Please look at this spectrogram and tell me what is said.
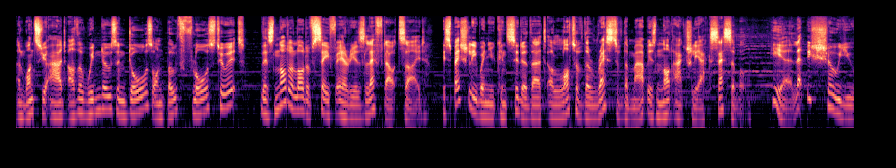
and once you add other windows and doors on both floors to it, there's not a lot of safe areas left outside, especially when you consider that a lot of the rest of the map is not actually accessible. Here, let me show you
